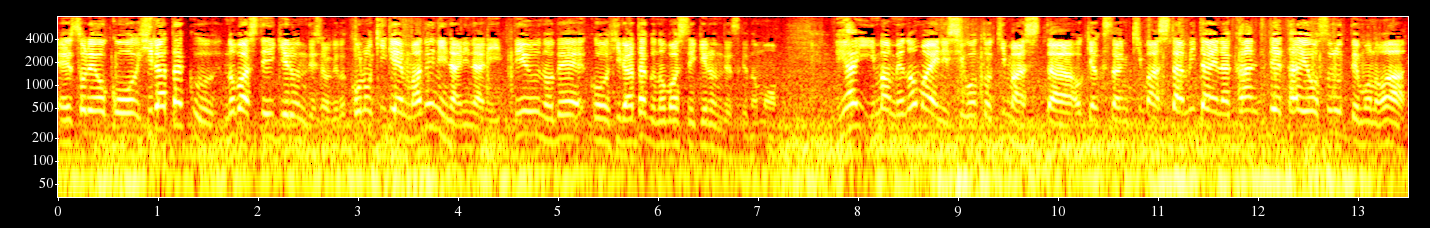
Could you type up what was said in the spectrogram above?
えー、それをこう平たく伸ばしていけるんでしょうけど、この期限までに何々っていうので、こう平たく伸ばしていけるんですけども、やはり今目の前に仕事来ました、お客さん来ましたみたいな感じで対応するってものは、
